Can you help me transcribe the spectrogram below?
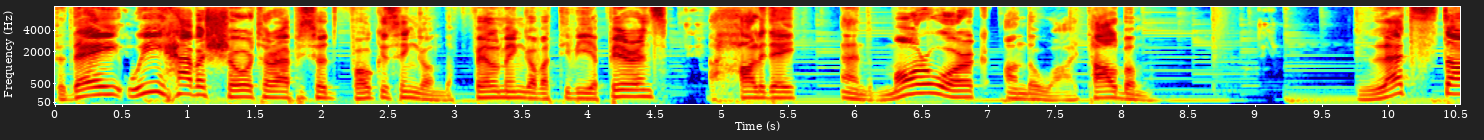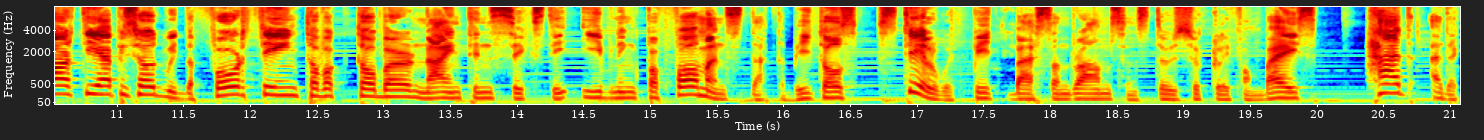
Today we have a shorter episode focusing on the filming of a TV appearance, a holiday, and more work on the White Album. Let's start the episode with the 14th of October 1960 evening performance that the Beatles, still with Pete Best on drums and Stu Sutcliffe on bass, had at the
